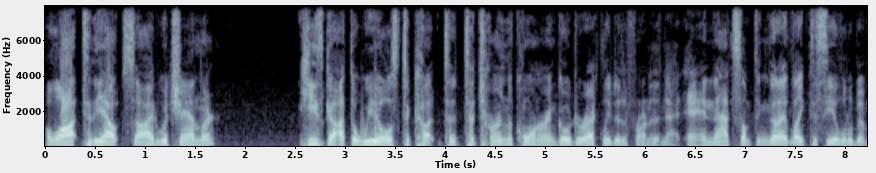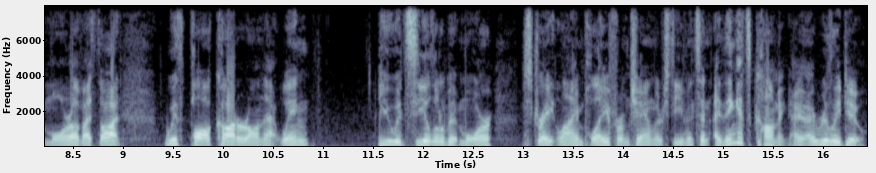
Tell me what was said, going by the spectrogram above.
a lot to the outside with Chandler. He's got the wheels to cut to, to turn the corner and go directly to the front of the net. And, that's something that I'd like to see a little bit more of. I thought with Paul Cotter on that wing, you would see a little bit more straight line play from Chandler Stephenson. I think it's coming. I, I really do.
